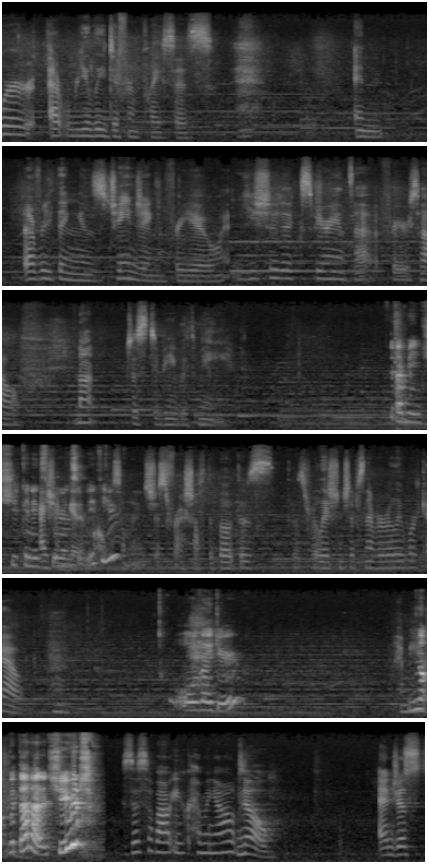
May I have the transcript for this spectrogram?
we're at really different places. And everything is changing for you. You should experience that for yourself, not just to be with me. I mean, she can I shouldn't experience get it with you. with someone who's just fresh off the boat. Those those relationships never really work out. All they do. I'm Not with that attitude. Is this about you coming out? No. And just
